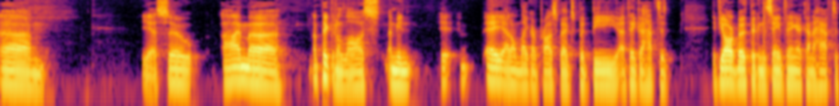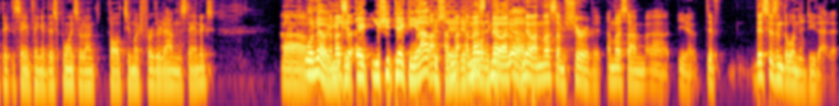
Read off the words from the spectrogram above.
Um, yeah. So I'm uh I'm picking a loss. I mean, it, a I don't like our prospects, but b I think I have to. If y'all are both picking the same thing, I kind of have to pick the same thing at this point, so I don't fall too much further down in the standings. Um, well, no, you unless- should take you should take the opposite. If you unless wanna no, catch un- no, unless I'm sure of it. Unless I'm, uh, you know, if, this isn't the one to do that. At.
